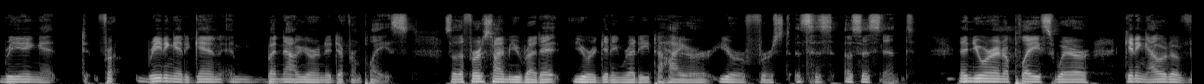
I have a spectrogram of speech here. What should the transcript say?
reading it reading it again and but now you're in a different place. So the first time you read it, you were getting ready to hire your first assist- assistant. And you were in a place where getting out of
